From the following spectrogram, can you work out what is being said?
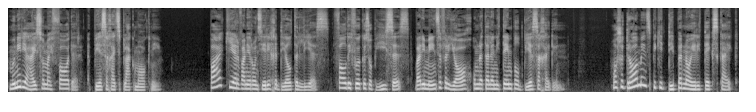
Moenie die huis van my Vader 'n besigheidsplek maak nie." Baie keer wanneer ons hierdie gedeelte lees, val die fokus op Jesus wat die mense verjaag omdat hulle in die tempel besigheid doen. Maar sodra mens bietjie dieper na hierdie teks kyk,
